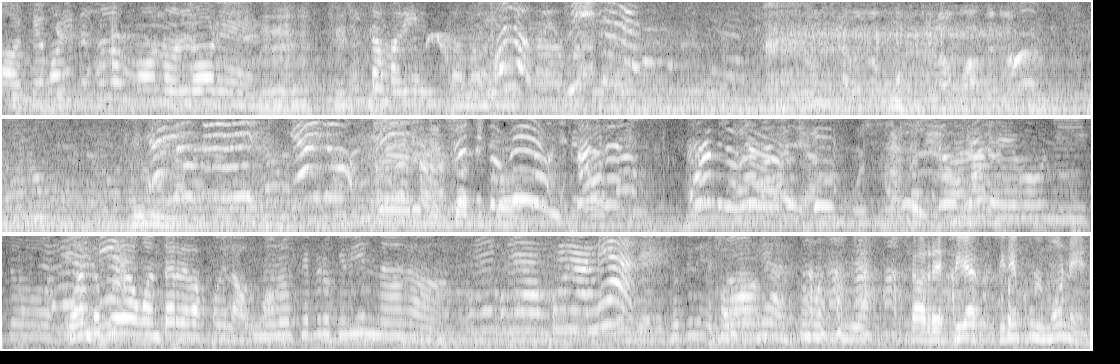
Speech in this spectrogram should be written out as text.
Ay, qué bonitos son los monos, Loren. Es un Exótico. qué bonito. ¿Cuánto puede aguantar debajo del agua? No lo sé, pero qué bien nada. Porque Eso tiene. Eso, o sea, respira, tiene pulmones.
